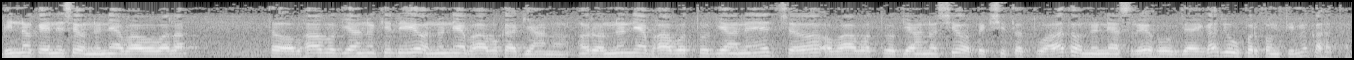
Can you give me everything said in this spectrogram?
भिन्न कहने से अन्य भाव वाला। तो अभाव ज्ञान के लिए अन्य भाव का ज्ञान, और अन्य भावत्व ज्ञान च अभावत्व ज्ञान से अपेक्षितत्वात अन्याश्रय हो जाएगा, जो ऊपर पंक्ति में कहा था।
